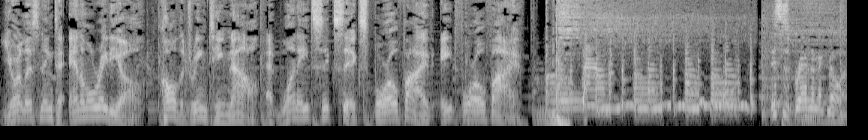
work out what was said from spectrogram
You're listening to Animal Radio. Call the Dream Team now at 1 405 8405. This is Brandon McMillan,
